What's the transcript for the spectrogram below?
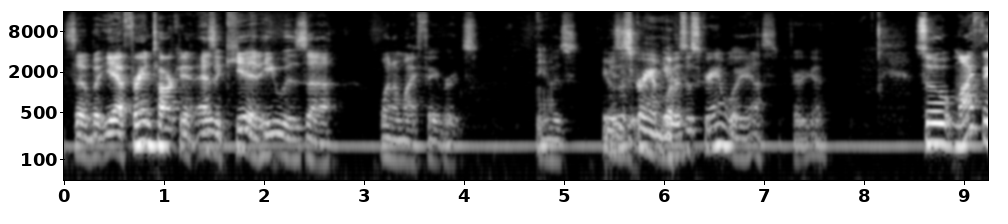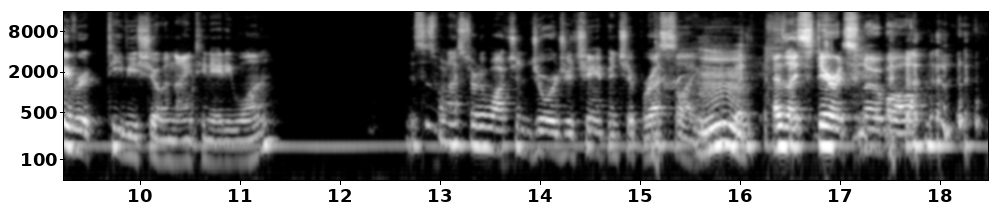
So, but yeah, Fran Tarkenton, as a kid, he was uh, one of my favorites. He Yeah. was He was a scrambler. He was a scrambler. Yes, very good. So my favorite TV show in 1981. This is when I started watching Georgia Championship Wrestling. Mm. As I stare at Snowball.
